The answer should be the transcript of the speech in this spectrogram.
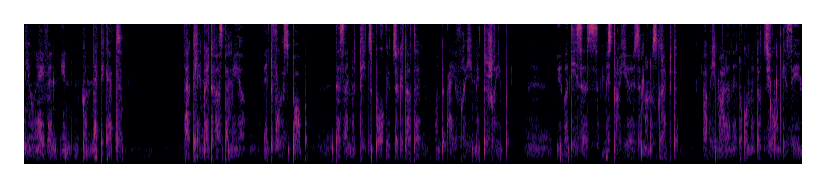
New Haven in Connecticut. Da klingelt was bei mir, entfuhr es Bob, der sein Notizbuch gezückt hatte und eifrig mitschrieb. Über dieses mysteriöse Manuskript habe ich mal eine Dokumentation gesehen.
